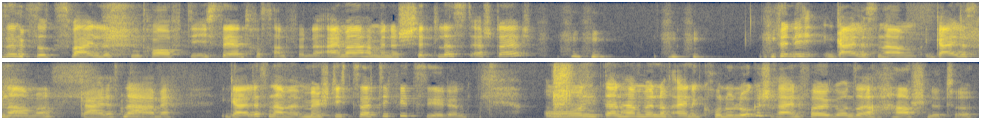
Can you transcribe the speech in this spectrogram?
sind so zwei Listen drauf, die ich sehr interessant finde. Einmal haben wir eine Shitlist erstellt. Finde ich geiles Name. Geiles Name. Geiles Name. Geiles Name. Möchte ich zertifizieren. Und dann haben wir noch eine chronologische Reihenfolge unserer Haarschnitte.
